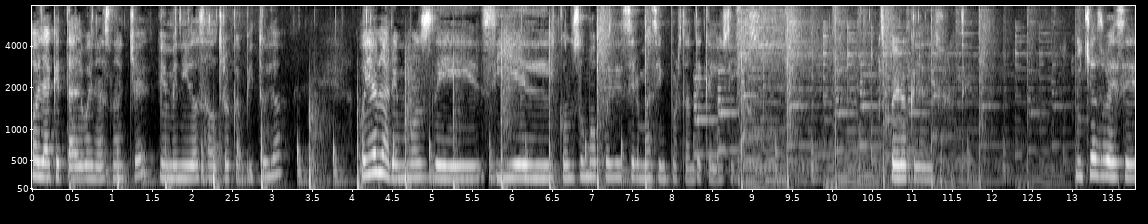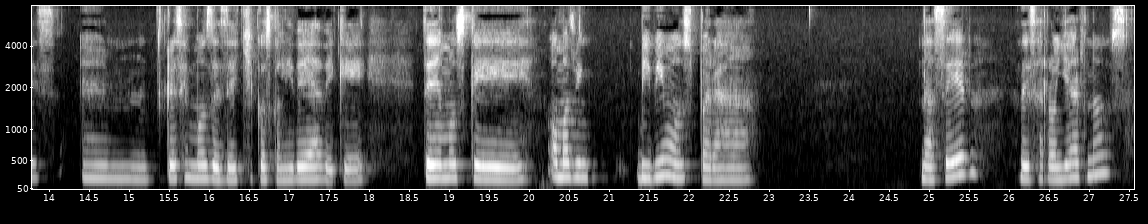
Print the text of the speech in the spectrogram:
Hola, ¿qué tal? Buenas noches. Bienvenidos a otro capítulo. Hoy hablaremos de si el consumo puede ser más importante que los hijos. Espero que lo disfruten. Muchas veces em, crecemos desde chicos con la idea de que tenemos que, o más bien vivimos para nacer, desarrollarnos,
